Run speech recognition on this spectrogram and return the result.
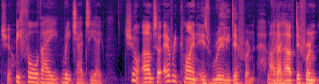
Sure. before they reach out to you? Sure. Um, so every client is really different. Uh, Okay. They have different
